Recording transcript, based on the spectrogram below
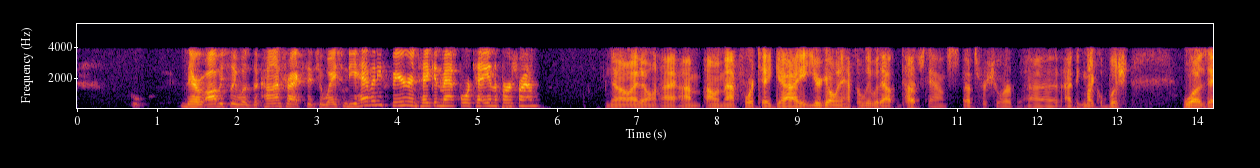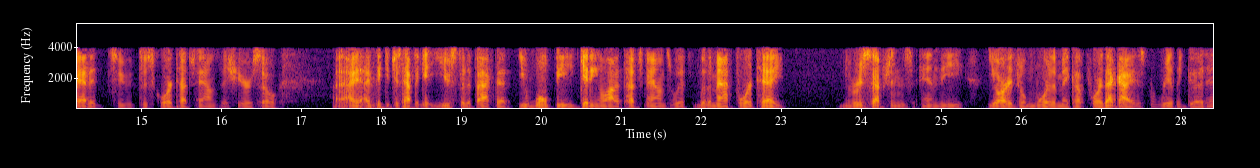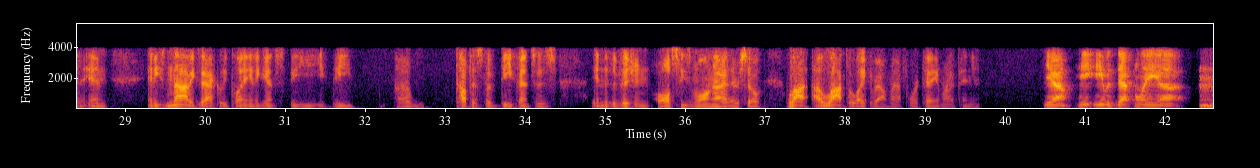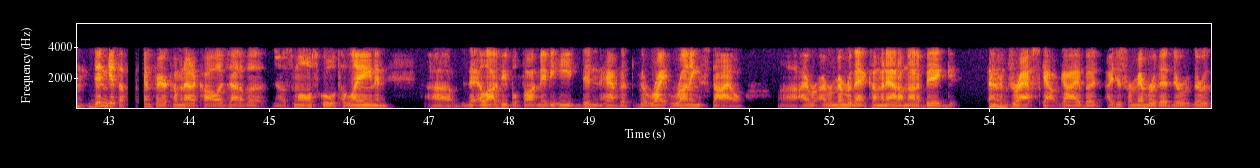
there obviously was the contract situation. Do you have any fear in taking Matt Forte in the first round? No, I don't. I, I'm I'm a Matt Forte guy. You're going to have to live without the touchdowns, that's for sure. Uh, I think Michael Bush was added to to score touchdowns this year, so I, I think you just have to get used to the fact that you won't be getting a lot of touchdowns with with a Matt Forte. The receptions and the yardage will more than make up for it. That guy is really good, and, and and he's not exactly playing against the the uh, toughest of defenses in the division all season long either. So a lot a lot to like about Matt Forte in my opinion. Yeah, he he was definitely uh didn't get the fanfare coming out of college out of a you know, small school Tulane and uh a lot of people thought maybe he didn't have the the right running style. Uh I I remember that coming out. I'm not a big draft scout guy, but I just remember that there there was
